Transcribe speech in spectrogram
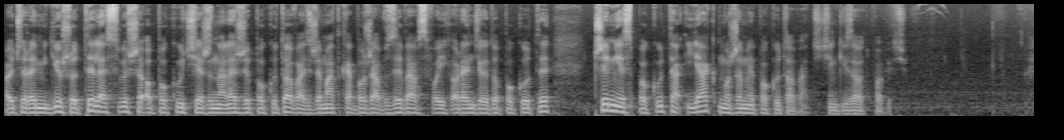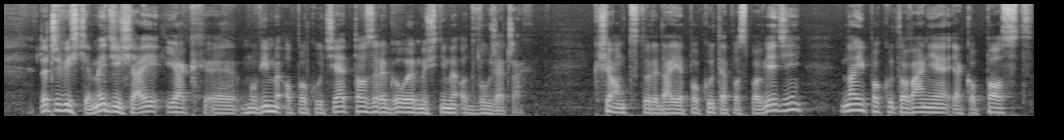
Ojcze Remigiuszu, tyle słyszę o pokucie, że należy pokutować, że Matka Boża wzywa w swoich orędziach do pokuty. Czym jest pokuta i jak możemy pokutować? Dzięki za odpowiedź. Rzeczywiście, my dzisiaj, jak e, mówimy o pokucie, to z reguły myślimy o dwóch rzeczach. Ksiądz, który daje pokutę po spowiedzi, no i pokutowanie jako post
